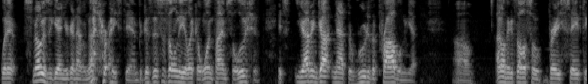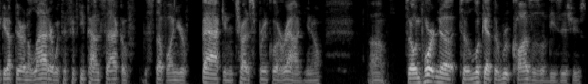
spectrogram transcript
when it snows again, you're going to have another ice dam because this is only like a one-time solution. It's you haven't gotten at the root of the problem yet. Um, I don't think it's also very safe to get up there on a ladder with a 50-pound sack of the stuff on your back and try to sprinkle it around. You know. Uh, so important to, to look at the root causes of these issues.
